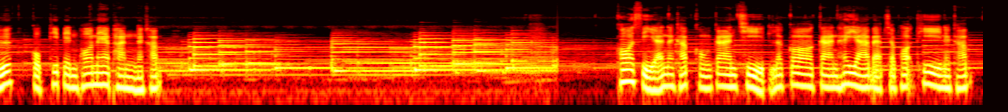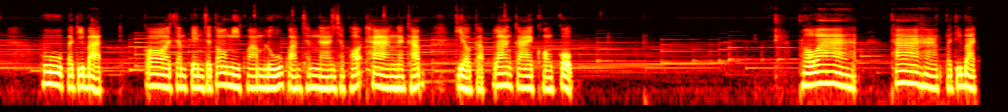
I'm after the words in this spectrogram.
อ กบที่เป็นพ่อแม่พันธุ์นะครับ ข้อเสียนะครับของการฉีดแล้วก็การให้ยาแบบเฉพาะที่นะครับ ผู้ปฏิบัติก็จำเป็นจะต้องมีความรู้ความชำนาญเฉพาะทางนะครับ เกี่ยวกับร่างกายของกบ เพราะว่า ถ้าหากปฏิบัติ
